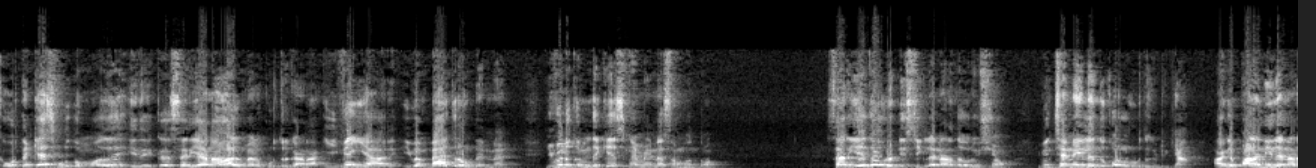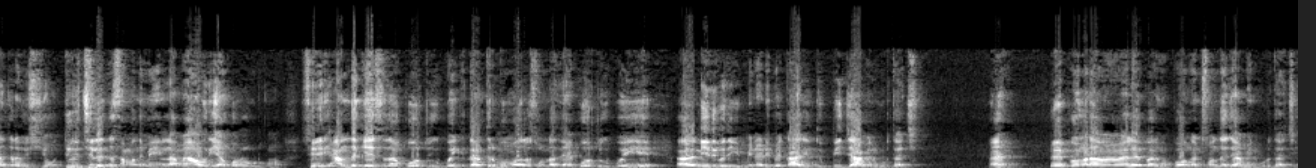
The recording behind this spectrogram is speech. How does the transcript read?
ஒருத்தன் கேஸ் கொடுக்கும்போது இது க- சரியான ஆள் மேல கொடுத்துருக்கானா? இவன் யாரு? இவன் பேக்ரவுண்ட் என்ன? இவனுக்கும் இந்த கேஸுக்கும் என்ன சம்பந்தம்? சார் ஏதோ ஒரு டிஸ்ட்ரிக்ட்ல நடந்த ஒரு விஷயம். இவன் சென்னையில இருந்து குரல் கொடுத்துக்கிட்டு இருக்கான். அங்கே பழனியில் நடக்கிற விஷயம் திருச்சியிலேருந்து சம்மந்தமே இல்லாமல் அவர் ஏன் குரல் கொடுக்கணும்? சரி அந்த கேஸ் தான் கோர்ட்டுக்கு போய் நான் திரும்ப முதல்ல சொன்னது கோர்ட்டுக்கு போய் நீதிபதிக்கு முன்னாடி போய் காரி துப்பி ஜாமீன் கொடுத்தாச்சு. ஏ போங்கடா அவன் வேலையை பாருங்கள் போங்கன்னு சொந்த ஜாமீன் கொடுத்தாச்சு.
